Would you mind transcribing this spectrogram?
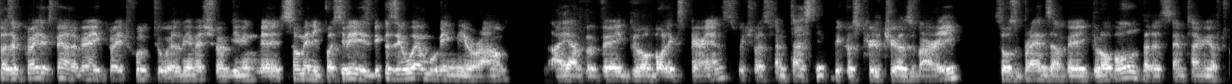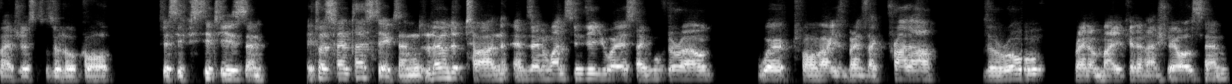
It was a great experience. I'm very grateful to LVMH for giving me so many possibilities because they were moving me around. I have a very global experience, which was fantastic because cultures vary those brands are very global, but at the same time, you have to adjust to the local specificities. And it was fantastic and learned a ton. And then once in the US, I moved around, worked for various brands like Prada, The Row brand of Michael and Ashley Olsen,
